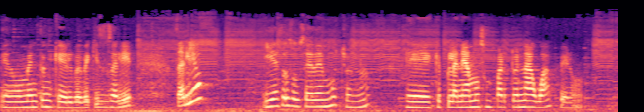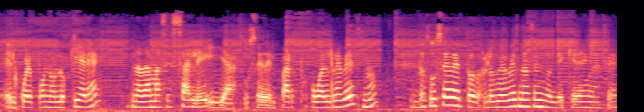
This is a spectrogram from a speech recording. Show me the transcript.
En el momento en que el bebé quiso salir, salió. Y eso sucede mucho, ¿no? Eh, que planeamos un parto en agua, pero el cuerpo no lo quiere, nada más se sale y ya sucede el parto. O al revés, ¿no? Lo sucede todo. Los bebés nacen donde quieren nacer.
